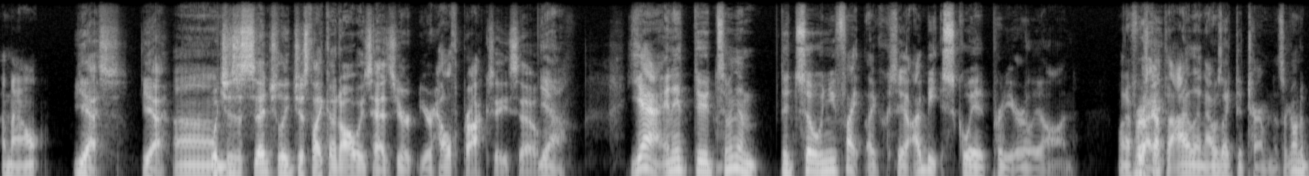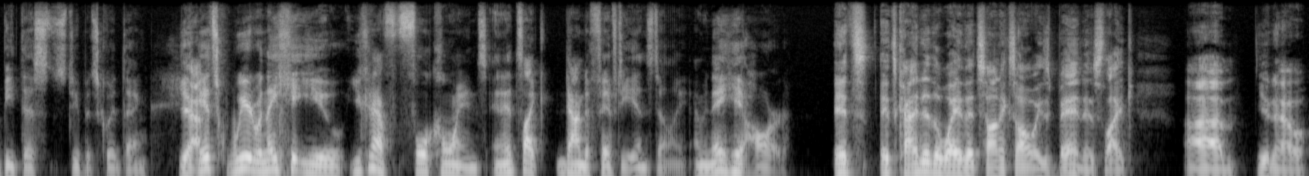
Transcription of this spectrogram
amount. Yes. Yeah. Um Which is essentially just like it always has your your health proxy. So Yeah. Yeah, and it dude, some of them did so when you fight like say I beat Squid pretty early on. When I first Right. got the island, I was like determined. I was like, I'm gonna beat this stupid squid thing. yeah. It's weird when they hit you, you can have full coins and it's like down to 50 instantly. I mean, they hit hard. it's it's kind of the way that Sonic's always been is like um you know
